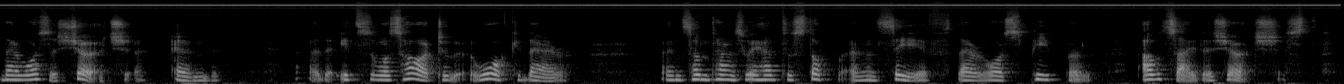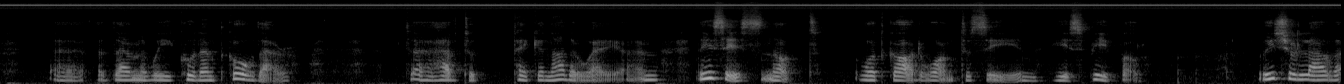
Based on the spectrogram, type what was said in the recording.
there was a church and it was hard to walk there. And sometimes we had to stop and see if there was people outside the church uh, then we couldn't go there to have to take another way and this is not what god wants to see in his people. We should love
